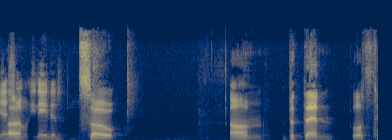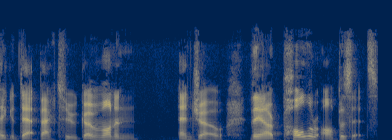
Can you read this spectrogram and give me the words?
yeah, she's Uh, not really needed. So, um, but then let's take it back to Gomamon and and Joe. They are polar opposites.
